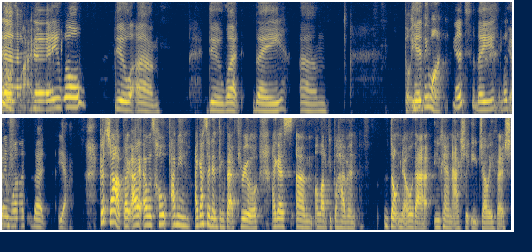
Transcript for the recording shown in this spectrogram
and they will do um do what they um they'll kids, eat what they want. Kids, they eat what they want, but yeah. Good job. I, I was hope. I mean, I guess I didn't think that through. I guess um, a lot of people haven't don't know that you can actually eat jellyfish.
